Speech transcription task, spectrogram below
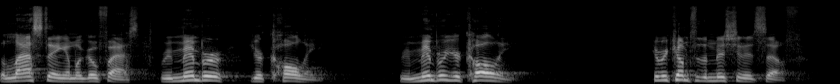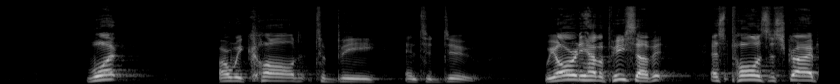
The last thing, I'm going to go fast. Remember your calling. Remember your calling. Here we come to the mission itself. What are we called to be and to do? We already have a piece of it. As Paul has described,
